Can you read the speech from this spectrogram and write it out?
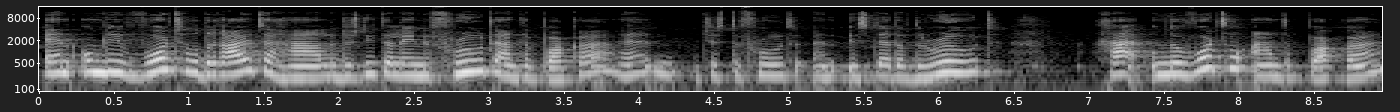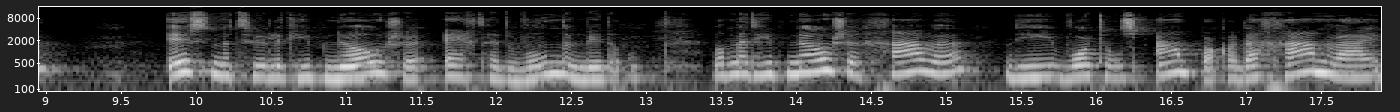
En om die wortel eruit te halen, dus niet alleen de fruit aan te pakken, hè, just the fruit instead of the root. Ga, om de wortel aan te pakken, is natuurlijk hypnose echt het wondermiddel. Want met hypnose gaan we die wortels aanpakken. Dan gaan wij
